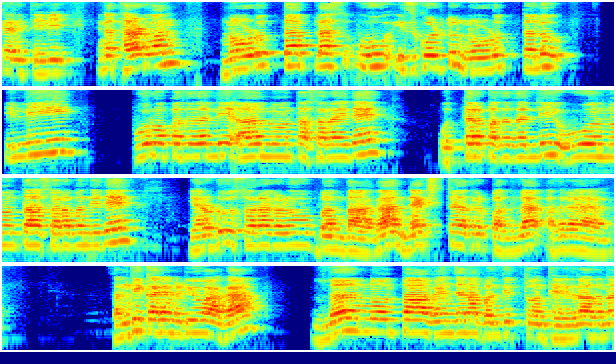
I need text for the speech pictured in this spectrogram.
ಕರಿತೀವಿ. ಇನ್ನು ಥರ್ಡ್ ಒನ್ ನೋಡುತ್ತ ಪ್ಲಸ್ ಉ ಇಕ್ವಲ್ ಟು ನೋಡುತ್ತಲು. ಇಲ್ಲಿ ಪೂರ್ವ ಪದದಲ್ಲಿ ಅ ಅನ್ನುವಂತಹ ಸ್ವರ ಇದೆ, ಉತ್ತರ ಪದದಲ್ಲಿ ಉ ಅನ್ನುವಂತಹ ಸ್ವರ ಬಂದಿದೆ. ಎರಡೂ ಸ್ವರಗಳು ಬಂದಾಗ ನೆಕ್ಸ್ಟ್ ಅದರ ಪದ ಅದರ ಸಂಧಿ ಕಾರ್ಯ ನಡೆಯುವಾಗ ಲ ಅನ್ನುವಂತ ವ್ಯಂಜನ ಬಂದಿತ್ತು ಅಂತ ಹೇಳಿದ್ರೆ ಅದನ್ನ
